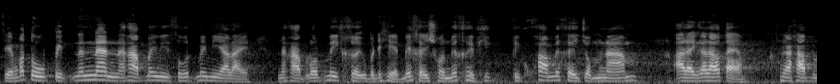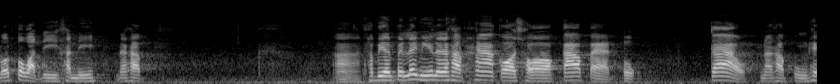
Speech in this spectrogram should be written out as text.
เสียงประตูปิดแน่น ๆ นะครับ ไม่มีซุดไม่มีอะไรนะครับ รถไม่เคยอุบัติเหตุไม่เคยชน ไม่เคยพลิกพลิกคว่ำไม่เคยจมน้ำอะไรก็แล้วแต่นะครับ รถประวัติดีคันนี้นะครับอ่าทะเบียนเป็นเลขนี้เลยนะครับ 5 กช 9869 นะครับ กรุงเท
